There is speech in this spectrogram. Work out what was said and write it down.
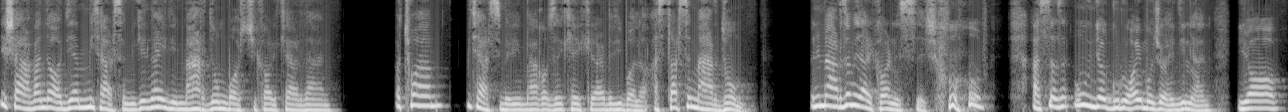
یه شهروند عادی هم میترسه میگه نیدی مردم باش چیکار کردن؟ و تو هم میترسی بری مغازه کرکر بدی بالا. از ترس مردم. یعنی مردمی در کار نیستش. خب اصلا اون یا گروه های مجاهدینن. یا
